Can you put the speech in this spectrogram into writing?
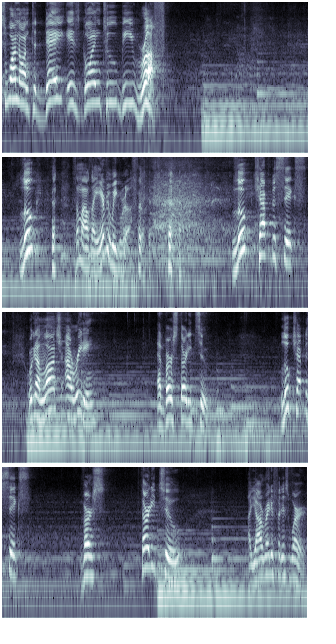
this one on today is going to be rough. Luke, somebody was like, every week rough. Luke chapter 6, we're going to launch our reading at verse 32. Luke chapter 6, verse 32. Are y'all ready for this word?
